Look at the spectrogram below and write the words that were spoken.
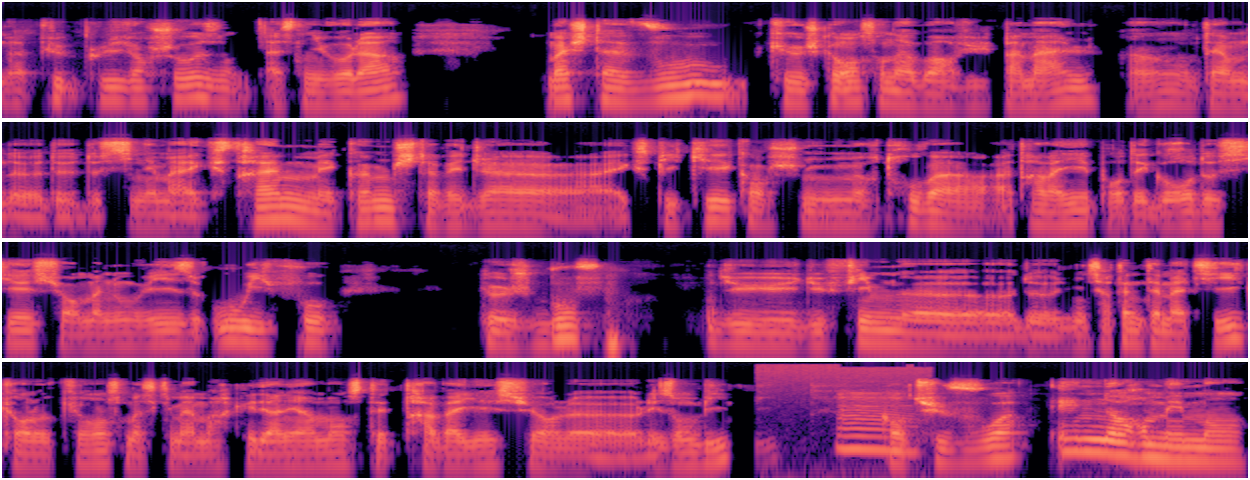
bah, plusieurs choses à ce niveau-là. Moi, je t'avoue que je commence à en avoir vu pas mal, hein, en termes de, de, cinéma extrême, mais comme je t'avais déjà expliqué, quand je me retrouve à, travailler pour des gros dossiers sur Man Movies où il faut que je bouffe du, du film euh, d'une certaine thématique, en l'occurrence, moi, ce qui m'a marqué dernièrement, c'était de travailler sur le, les zombies. Quand hmm. tu vois énormément,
